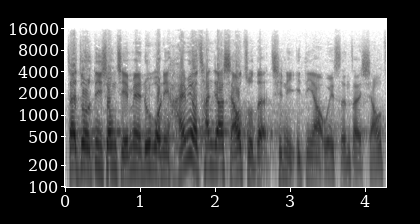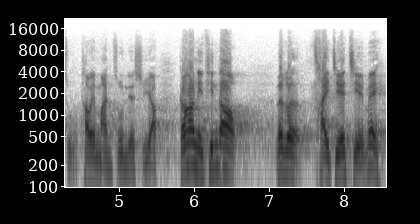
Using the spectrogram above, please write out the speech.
在座的弟兄姐妹，如果你还没有参加小组的，请你一定要委身在小组，他会满足你的需要。刚刚你听到那个彩洁姐妹，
